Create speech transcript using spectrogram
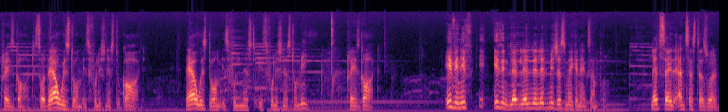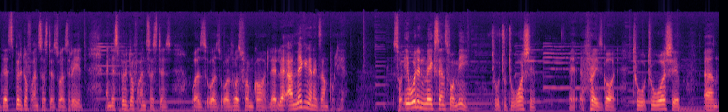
Praise God. So their wisdom is foolishness to God. Their wisdom is foolishness is foolishness to me. Praise God. Even if even let, let, let me just make an example. Let's say the ancestors were the spirit of ancestors was real and the spirit of ancestors was was was, was from god. Let, let, i'm making an example here. So it wouldn't make sense for me to to, to worship uh, praise god to to worship um,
